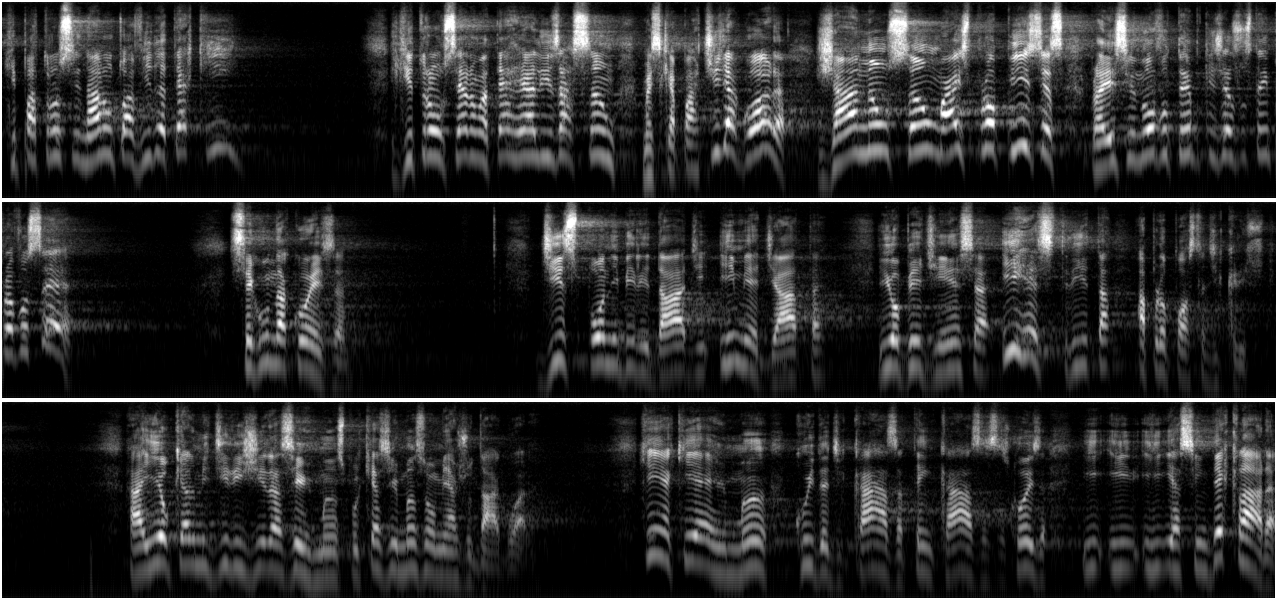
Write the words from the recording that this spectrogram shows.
que patrocinaram tua vida até aqui. E que trouxeram até realização, mas que a partir de agora já não são mais propícias para esse novo tempo que Jesus tem para você. Segunda coisa, disponibilidade imediata e obediência irrestrita à proposta de Cristo. Aí eu quero me dirigir às irmãs, porque as irmãs vão me ajudar agora. Quem aqui é irmã, cuida de casa, tem casa, essas coisas, e, e, e assim declara,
